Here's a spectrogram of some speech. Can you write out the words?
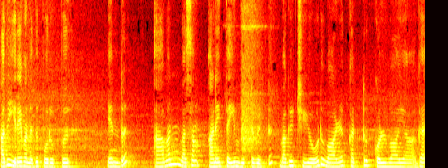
அது இறைவனது பொறுப்பு. என்று அவன் வசம் அனைத்தையும் விட்டுவிட்டு மகிழ்ச்சியோடு வாழ கற்றுக்கொள்வாயாக.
